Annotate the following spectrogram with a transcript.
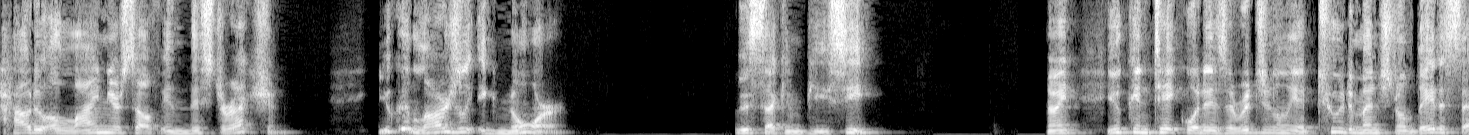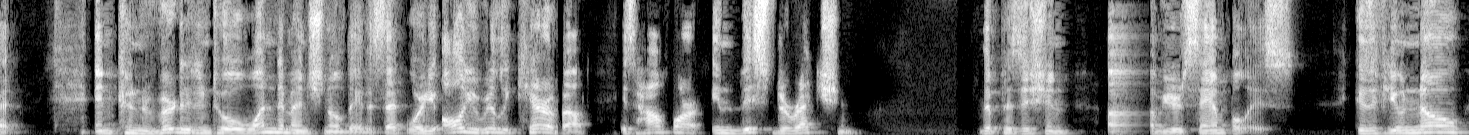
how to align yourself in this direction, you can largely ignore the second PC. Right? You can take what is originally a two-dimensional data set and convert it into a one-dimensional data set where you, all you really care about is how far in this direction the position of your sample is. Because if you know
